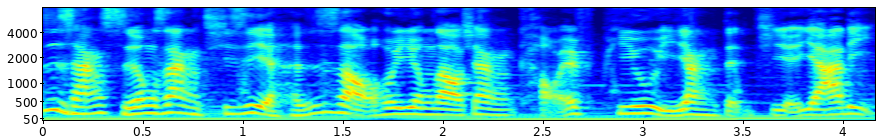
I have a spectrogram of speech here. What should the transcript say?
日常使用上其实也很少会用到像烤 FPU 一样等级的压力。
